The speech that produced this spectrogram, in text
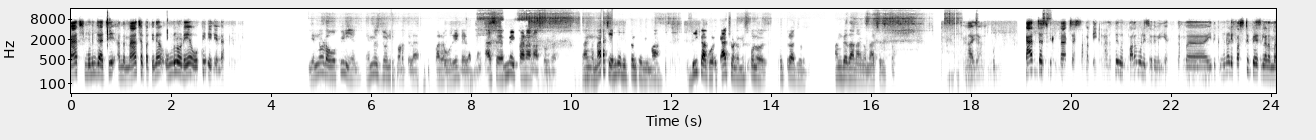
மேட்ச் முடிஞ்சாச்சு. அந்த மேட்சை பத்தின உங்களுடைய ஒப்பீனியன் என்ன? என்னோட ஒப்பீனியன் எம்எஸ் தோனி படத்துல வர ஒரே டைலாக் ஆஸ் எம்ஐ ஃபேனா நான் சொல்றேன். நாங்க மேட்ச் எங்க விட்டோம் தெரியுமா? தீகாக்கு ஒரு கேட்ச் ஒன்று மிஸ் பண்ணுவார் ருத்ராஜோடது. அங்கதான் நாங்க மேட்ச் விட்டோம் கேட்சஸ் வித் மேட்சஸ் வந்து ஒரு பழமொழி சொல்லுவீங்க. நம்ம இதுக்கு முன்னாடி ஃபர்ஸ்ட் பேஸ்ல நம்ம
